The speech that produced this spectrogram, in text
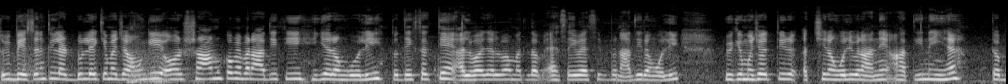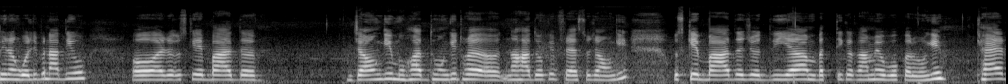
तो भी बेसन के लड्डू लेके मैं जाऊँगी और शाम को मैं बना दी थी ये रंगोली। तो देख सकते हैं अलवा जलवा मतलब ऐसे ही वैसे बना दी रंगोली, क्योंकि मुझे इतनी अच्छी रंगोली बनाने आती नहीं है। तो अभी रंगोली बना दी हूँ और उसके बाद जाऊँगी मुँह हाथ धोंगी, थोड़ा नहा धो के फ्रेश हो जाऊँगी। उसके बाद जो दिया बत्ती का काम है वो करूँगी। खैर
